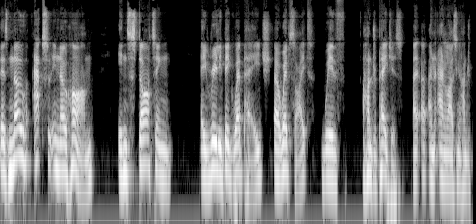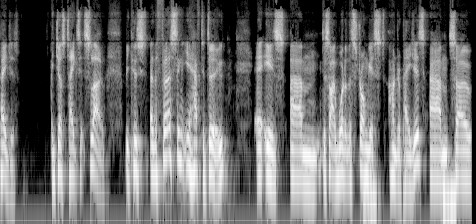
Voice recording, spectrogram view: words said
there's no absolutely no harm in starting a really big web page, uh, website with 100 pages uh, and analyzing 100 pages. It just takes it slow because uh, the first thing that you have to do is um, decide what are the strongest 100 pages. Um, so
